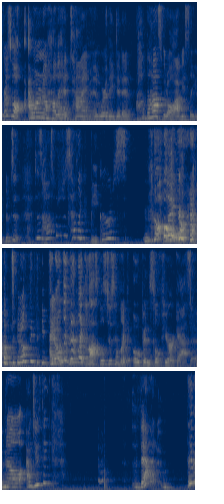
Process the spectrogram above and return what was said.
first of all, I want to know how they had time and where they did it. The hospital, obviously, but do, does the hospital just have like beakers no, laying around? I don't think they do. I don't think that like hospitals just have like open sulfuric acid. No, I do think that They better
